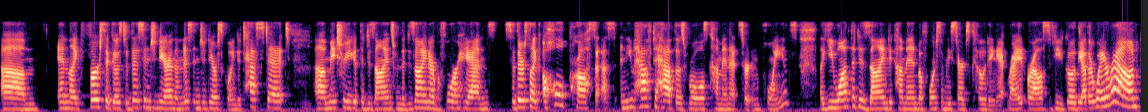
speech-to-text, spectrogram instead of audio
Um, and like first it goes to this engineer and then this engineer is going to test it um, make sure you get the designs from the designer beforehand so there's like a whole process and you have to have those roles come in at certain points. Like you want the design to come in before somebody starts coding it right? Or else if you go the other way around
